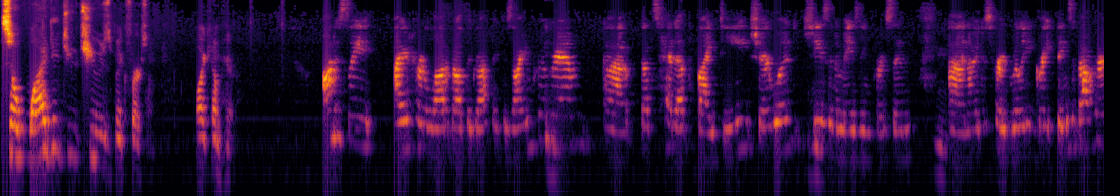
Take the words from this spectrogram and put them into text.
So why did you choose McPherson? Why come here? Honestly, I had heard a lot about the graphic design program uh, that's head up by Dee Sherwood. She's an amazing person, hmm. uh, and I just heard really great things about her.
